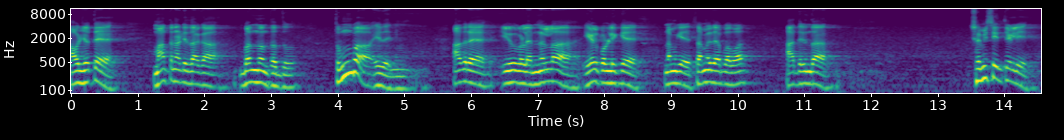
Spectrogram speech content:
ಅವ್ರ ಜೊತೆ ಮಾತನಾಡಿದಾಗ ಬಂದಂಥದ್ದು ತುಂಬ ಇದೆ ನಿಮ್ಮ ಆದರೆ ಇವುಗಳನ್ನೆಲ್ಲ ಹೇಳ್ಕೊಳ್ಳಿಕ್ಕೆ ನಮಗೆ ಸಮಯದ ಅಭಾವ. ಆದ್ದರಿಂದ ಕ್ಷಮಿಸಿ ಅಂತೇಳಿ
